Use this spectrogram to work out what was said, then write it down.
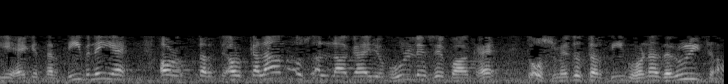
یہ ہے کہ ترتیب نہیں ہے اور اور کلام اس اللہ کا ہے جو بھولنے سے پاک ہے، تو اس میں تو ترتیب ہونا ضروری تھا۔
